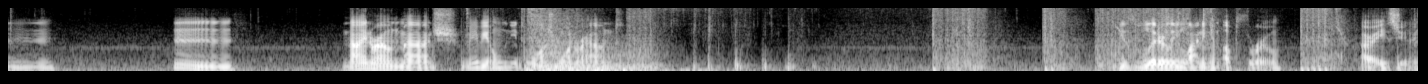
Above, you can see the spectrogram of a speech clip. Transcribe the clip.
Hmm. Hmm. Nine round match. Maybe only need to watch one round. He's literally lining him up through. Alright, he's cheating.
